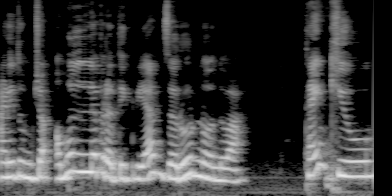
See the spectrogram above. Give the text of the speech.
आणि तुमच्या अमूल्य प्रतिक्रिया जरूर नोंदवा. थँक्यू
